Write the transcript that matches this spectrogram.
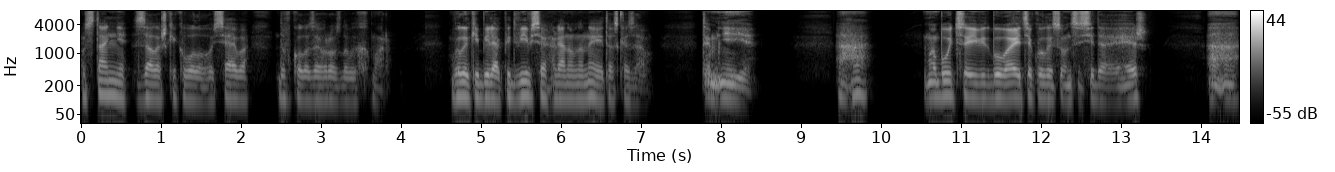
останні залишки кволого сяйва довкола загрозливих хмар. Великий біляк підвівся, глянув на неї та сказав Темніє. Ага. Мабуть, це і відбувається, коли сонце сідає, геш? Ага.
